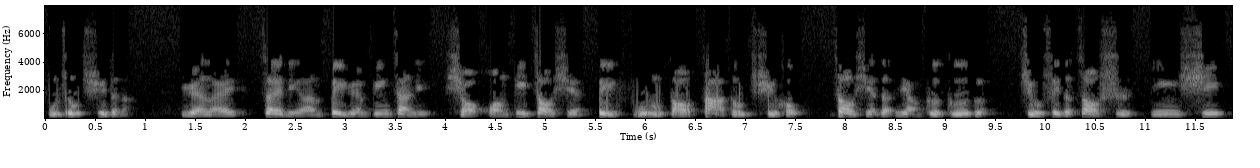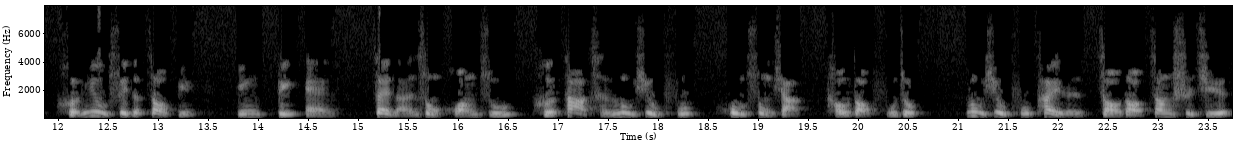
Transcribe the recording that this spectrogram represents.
福州去的呢？原来，在临安被援兵占领，小皇帝赵显被俘虏到大都去后，赵显的两个哥哥。九岁的赵氏殷熙和六岁的赵炳殷炳安，在南宋皇族和大臣陆秀夫护送下逃到福州。陆秀夫派人找到张世杰、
